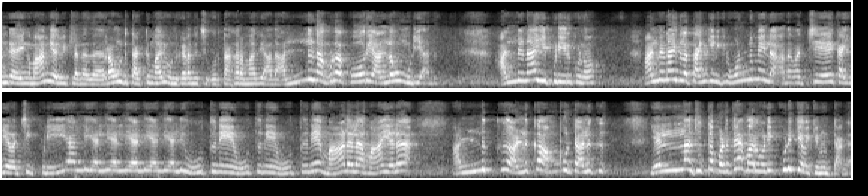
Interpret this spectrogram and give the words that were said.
எங்கள் மாமியார் வீட்டில் அந்த ரவுண்டு தட்டு மாதிரி ஒன்று கிடந்துச்சு. ஒரு தகரம் மாதிரி. அதை அள்ளுனா கூட கோரி அள்ளவும் முடியாது. அள்ளுனா இப்படி இருக்கணும். அள்ளுனா இதில் தங்கி நிற்கணும் ஒன்றுமே இல்லை. அதை வச்சே கையை வச்சு இப்படி அள்ளி அள்ளி அள்ளி அள்ளி அள்ளி அள்ளி ஊத்துனே ஊத்துனே ஊத்துனே மாலலை மாயலை அழுக்கு அழுக்கு அம்புட்டு அழுக்கு. எல்லாம் சுத்தப்படுத்த மறுபடியும் குளிக்க வைக்கணும்ட்டாங்க.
